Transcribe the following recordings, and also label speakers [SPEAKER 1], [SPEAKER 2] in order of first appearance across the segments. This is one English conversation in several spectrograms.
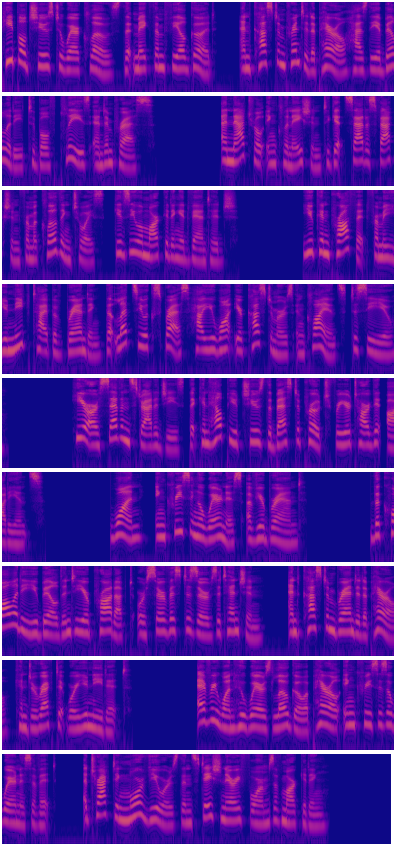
[SPEAKER 1] People choose to wear clothes that make them feel good, and custom printed apparel has the ability to both please and impress. A natural inclination to get satisfaction from a clothing choice gives you a marketing advantage. You can profit from a unique type of branding that lets you express how you want your customers and clients to see you. Here are seven strategies that can help you choose the best approach for your target audience. 1. Increasing awareness of your brand. The quality you build into your product or service deserves attention, and custom branded apparel can direct it where you need it. Everyone who wears logo apparel increases awareness of it, attracting more viewers than stationary forms of marketing.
